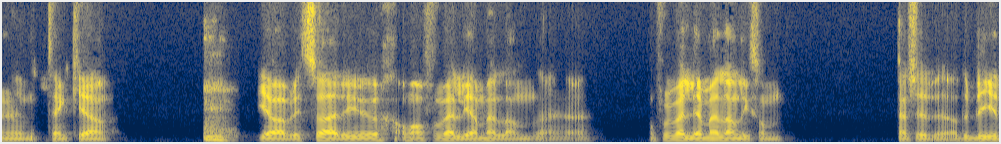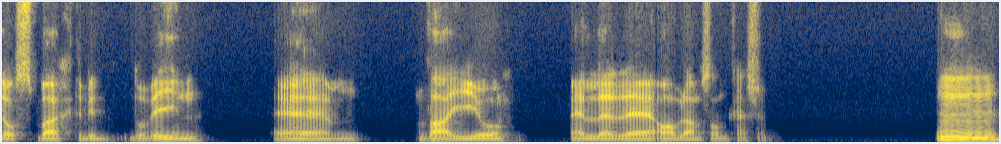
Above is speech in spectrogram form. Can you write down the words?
Eh, tänker jag. I övrigt så är det ju om man får välja mellan, eh, man får välja mellan liksom, kanske att det blir Rosbach, det blir Dovin, eh, Vajo eller eh, Abrahamsson kanske. Mm.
